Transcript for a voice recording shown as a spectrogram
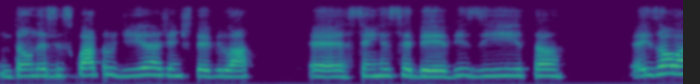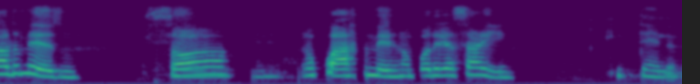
Então, nesses quatro dias, a gente esteve lá é, sem receber visita, é isolado mesmo. Só no quarto mesmo, não poderia sair. Entendo.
